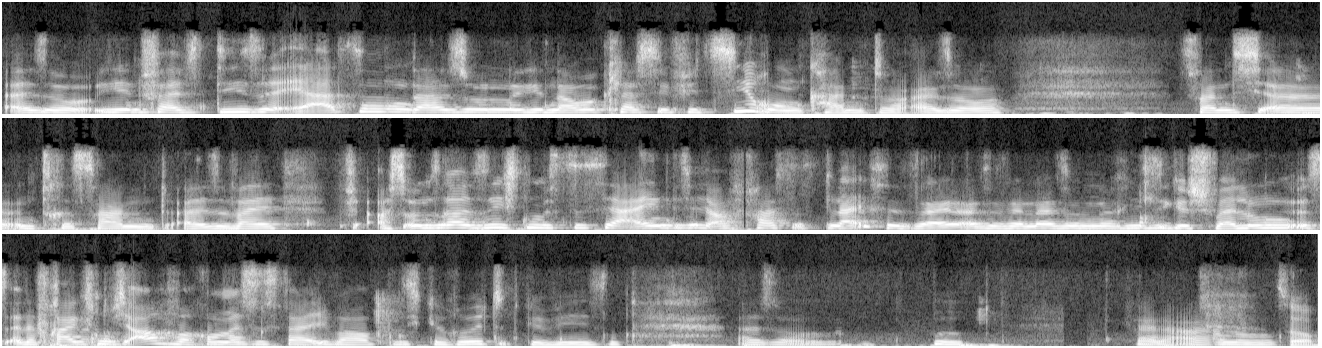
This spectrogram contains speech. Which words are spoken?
also jedenfalls diese Ärztin da so eine genaue Klassifizierung kannte. Also das fand ich äh, interessant. Also weil aus unserer Sicht müsste es ja eigentlich auch fast das Gleiche sein. Also wenn da so eine riesige Schwellung ist, da frage ich mich auch, warum ist es da überhaupt nicht gerötet gewesen. Also hm. Keine Ahnung. So,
